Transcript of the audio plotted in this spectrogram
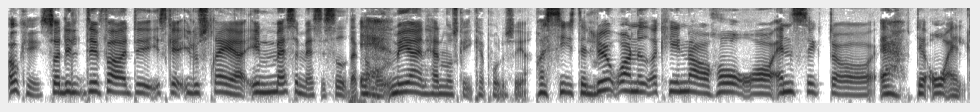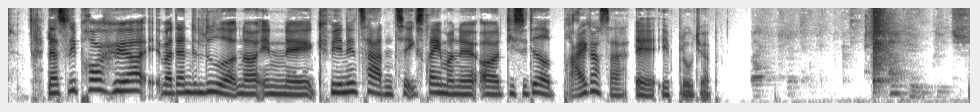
Okay, så det, det er for, at det skal illustrere en masse, masse sæd, der kommer Ja. ud. Mere, end han måske kan producere. Præcis, det løber ned af kinder og hår og ansigt, og ja, det er overalt. Lad os lige prøve at høre, hvordan det lyder, når en øh, kvinde tager den til ekstremerne og decideret brækker sig af et blowjob. Okay, bitch.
